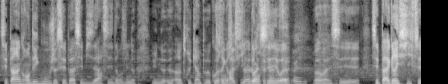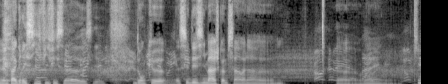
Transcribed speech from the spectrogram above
c'est pas un grand dégoût, je sais pas, c'est bizarre, c'est dans une, une, un truc un peu chorégraphique, Gestuel, dansé, ouais. c'est- oui, oui. Ouais, ouais, c'est c'est pas agressif, c'est même pas agressif, il fait ça. euh, Donc, euh, c'est des images comme ça, voilà. euh, euh, ouais. Qui.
